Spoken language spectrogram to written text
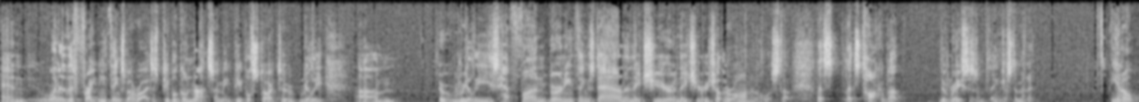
and one of the frightening things about riots is people go nuts. I mean, people start to really. Um, really have fun burning things down and they cheer and they cheer each other on and all this stuff. Let's let's talk about the racism thing just a minute. You know,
